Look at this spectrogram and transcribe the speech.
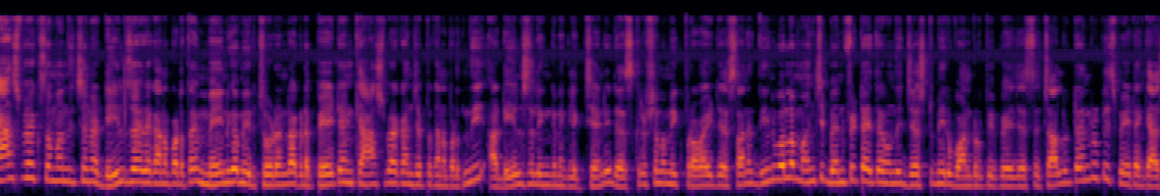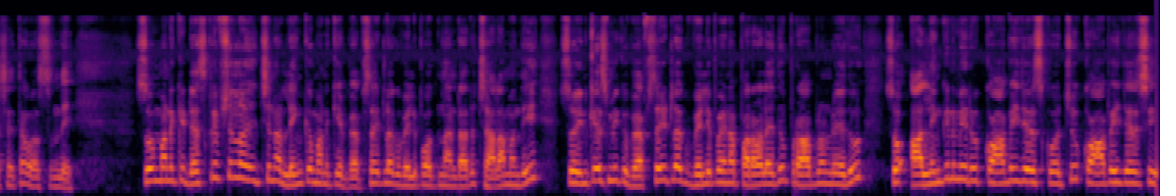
క్యాష్ బ్యాక్ సంబంధించిన డీల్స్ అయితే కనపడతాయి. మెయిన్గా మీరు చూడండి అక్కడ పేటీఎం క్యాష్ బ్యాక్ అని చెప్పి కనపడుతుంది. ఆ డీల్స్ లింక్ని క్లిక్ చేయండి. డిస్క్రిప్షన్లో మీకు ప్రొవైడ్ చేస్తాను దీనివల్ల మంచి బెనిఫిట్ అయితే ఉంది. జస్ట్ మీరు వన్ రూపీ పే చేస్తే చాలు. టెన్ రూపీస్ పేటీఎం క్యాష్ అయితే వస్తుంది. సో మనకి డిస్క్రిప్షన్లో ఇచ్చిన లింక్ మనకి వెబ్సైట్లోకి వెళ్ళిపోతుంది అంటారు చాలామంది. సో ఇన్ కేస్ మీకు వెబ్సైట్లోకి వెళ్ళిపోయినా పర్వాలేదు ప్రాబ్లం లేదు. సో ఆ లింక్ని మీరు కాపీ చేసుకోవచ్చు. కాపీ చేసి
